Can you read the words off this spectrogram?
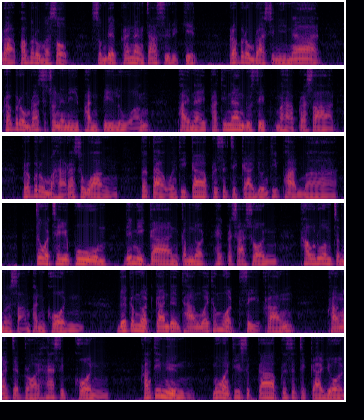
กราบพระบรมศพ สมเด็จพระนางเจ้าสิริกิติ์พระบรมราชินีนาถ พระบรมราชชนนีพันปีหลวง ภายในพระที่นั่งดุสิตมหาปราสาท พระบรมมหาราชวัง ตั้งแต่วันที่ 9 พฤศจิกายนที่ผ่านมา จังหวัดชัยภูมิได้มีการกำหนดให้ประชาชนเข้าร่วมจำนวน 3,000 คน โดยกำหนดการเดินทางไว้ทั้งหมด 4 ครั้ง ครั้งละ 750 คน ครั้งที่ 1 เมื่อวันที่ 19 พฤศจิกายน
